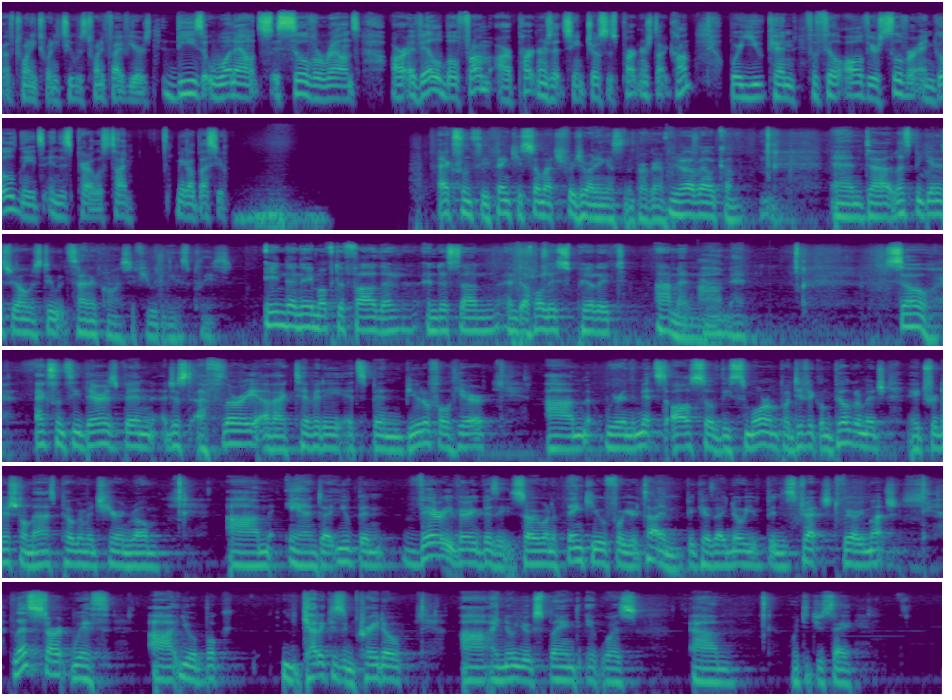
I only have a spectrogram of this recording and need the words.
of 2022 was 25 years. These one ounce silver rounds are available from our partners at stjosephspartners.com, where you can fulfill all of your silver and gold needs in this perilous time. May God bless you. Excellency, thank you so much for joining us in the program. You are welcome. And uh, let's begin as we always do with sign of cross, if you would lead us, please. In the name of the Father, and the Son, and the Holy Spirit. Amen. Amen. So, Excellency, there has been just a flurry of activity. It's been beautiful here. Um, we're in the midst also of the Summorum Pontificum pilgrimage, a traditional mass pilgrimage here in Rome. Um, and uh, you've been very, very busy. So I want to thank you for your time because I know you've been stretched very much. Let's start with uh, your book, Catechism Credo. Uh, I know you explained it was, um, what did you say?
